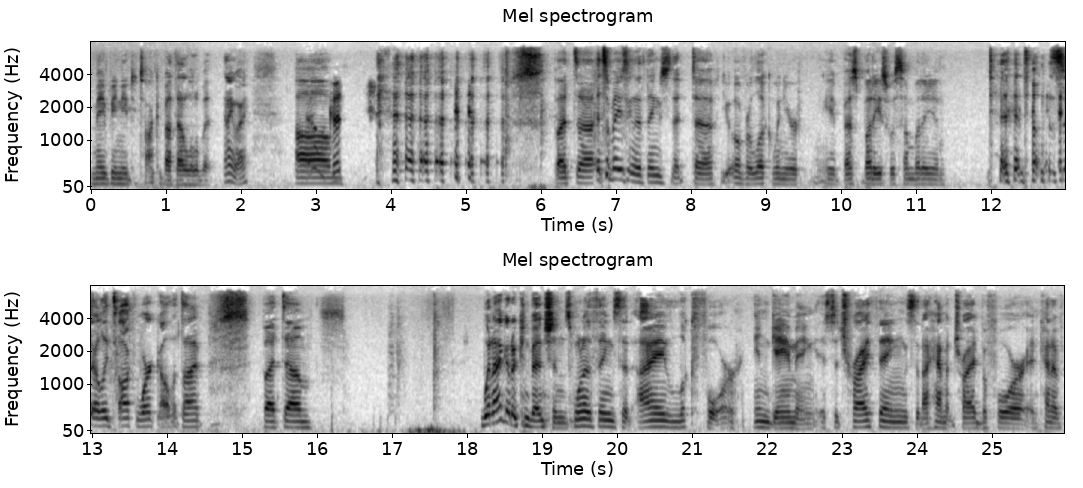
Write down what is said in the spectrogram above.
maybe need to talk about that a little bit. Anyway. Um, good. but uh, it's amazing the things that uh, you overlook when you're, you're best buddies with somebody and don't necessarily talk work all the time. But um, when I go to conventions, one of the things that I look for in gaming is to try things that I haven't tried before and kind of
